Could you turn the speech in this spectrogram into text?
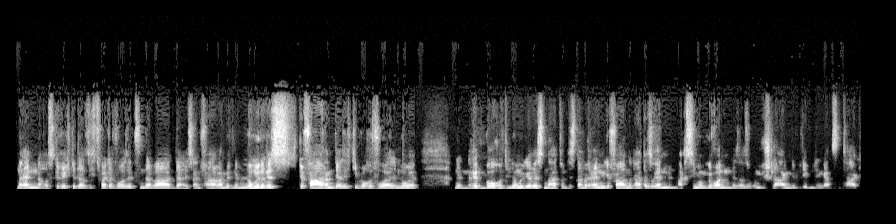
ein Rennen ausgerichtet, als ich zweiter Vorsitzender war. Da ist ein Fahrer mit einem Lungenriss gefahren, der sich die Woche vorher nur einen Rippenbruch und die Lunge gerissen hat und ist damit Rennen gefahren und hat das Rennen mit Maximum gewonnen, ist also ungeschlagen geblieben den ganzen Tag.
